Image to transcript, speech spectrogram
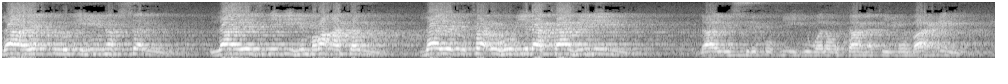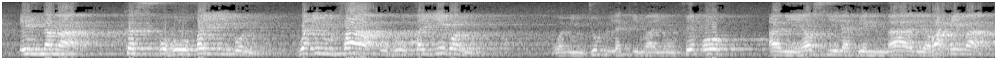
لا يقتل به نفسا لا يزني به امرأة لا يدفعه إلى كاهن. لا يسرف فيه ولو كان في مباح إنما كسبه طيب وإنفاقه طيب. ومن جملة ما ينفقه أن يصل بالمال رحما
